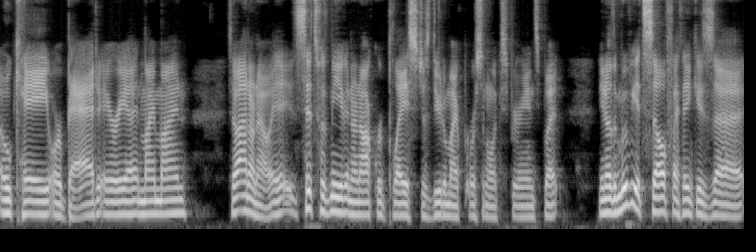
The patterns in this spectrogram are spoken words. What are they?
okay or bad area in my mind. So i don't know. It, it sits with me in an awkward place just due to my personal experience. But you know the movie itself i think is uh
